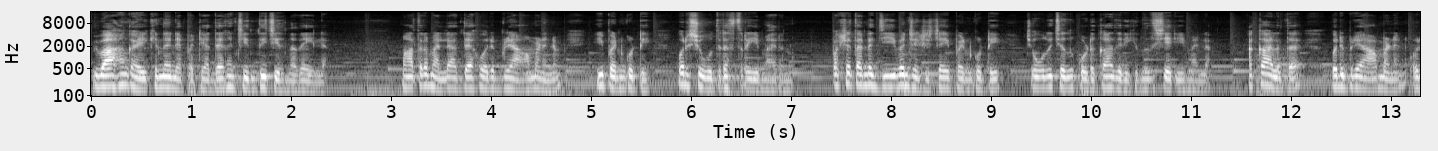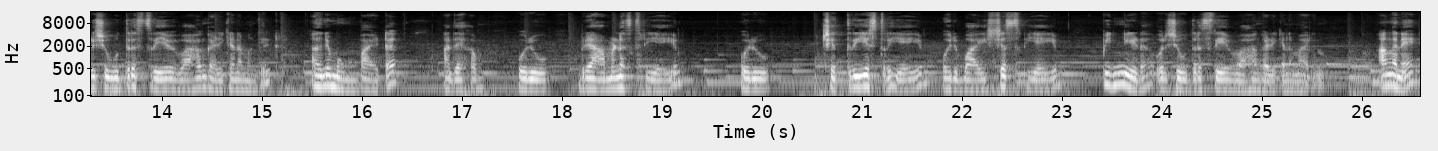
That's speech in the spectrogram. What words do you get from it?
വിവാഹം കഴിക്കുന്നതിനെപ്പറ്റി അദ്ദേഹം ചിന്തിച്ചിരുന്നതേയില്ല മാത്രമല്ല അദ്ദേഹം ഒരു ബ്രാഹ്മണനും ഈ പെൺകുട്ടി ഒരു ശൂദ്ര സ്ത്രീയുമായിരുന്നു. പക്ഷെ തന്റെ ജീവൻ രക്ഷിച്ച ഈ പെൺകുട്ടി ചോദിച്ചത് കൊടുക്കാതിരിക്കുന്നത് ശരിയുമല്ല. അക്കാലത്ത് ഒരു ബ്രാഹ്മണൻ ഒരു ശൂദ്ര സ്ത്രീയെ വിവാഹം കഴിക്കണമെങ്കിൽ അതിനു മുമ്പായിട്ട് അദ്ദേഹം ഒരു ബ്രാഹ്മണ സ്ത്രീയെയും ഒരു ക്ഷത്രിയ സ്ത്രീയെയും ഒരു വൈശ്യ സ്ത്രീയെയും പിന്നീട് ഒരു ശൂദ്ര സ്ത്രീയെ വിവാഹം കഴിക്കണമായിരുന്നു. അങ്ങനെ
